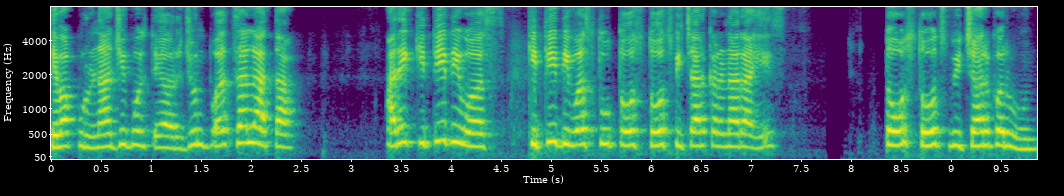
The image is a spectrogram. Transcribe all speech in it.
तेव्हा पूर्णाजी बोलते अर्जुन बस झाला आता. अरे किती दिवस? किती दिवस तू तोच तोच विचार करणार आहेस? तोच तोच विचार करून.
